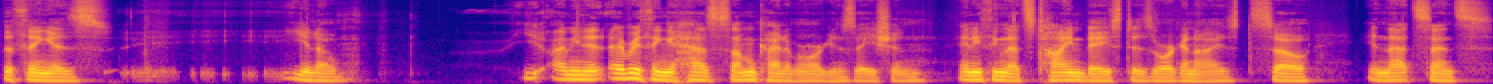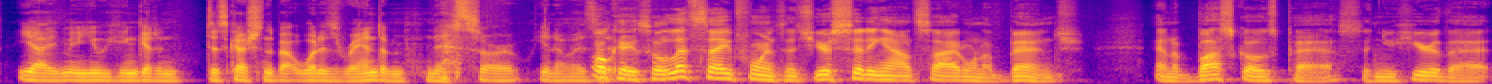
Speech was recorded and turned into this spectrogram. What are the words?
the thing is, you know, I mean, everything has some kind of an organization. Anything that's time based is organized. So, in that sense, yeah, I mean, we can get in discussions about what is randomness, or you know, is it- Okay, so let's say, for instance, you're sitting outside on a bench and a bus goes past and you hear that,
